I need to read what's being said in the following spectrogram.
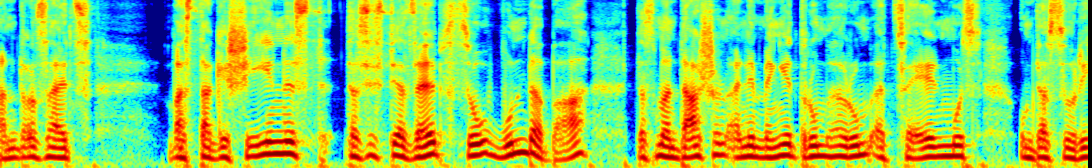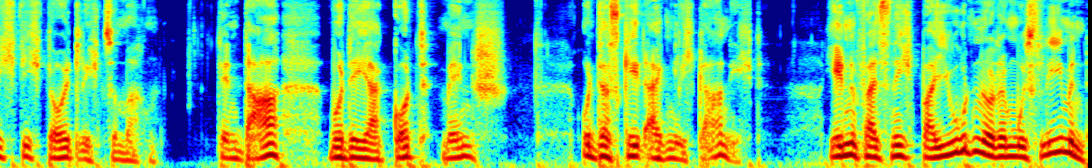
Andererseits, was da geschehen ist, das ist ja selbst so wunderbar, dass man da schon eine Menge drumherum erzählen muss, um das so richtig deutlich zu machen. Denn da wurde ja Gott Mensch. Und das geht eigentlich gar nicht. Jedenfalls nicht bei Juden oder Muslimen.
